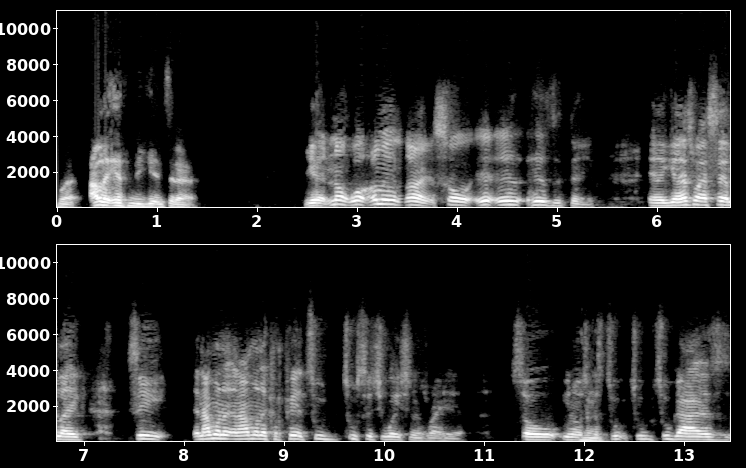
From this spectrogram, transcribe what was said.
but i'll let anthony get into that Yeah, no, well, I mean, all right. So it, it, here's the thing, and again, that's why I said like, see, and I want to and I want to compare two two situations right here. So you know, because mm-hmm. two two two guys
